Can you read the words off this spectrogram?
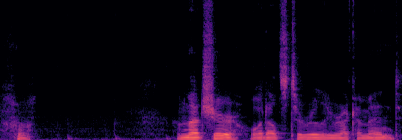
Huh. I'm not sure what else to really recommend.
